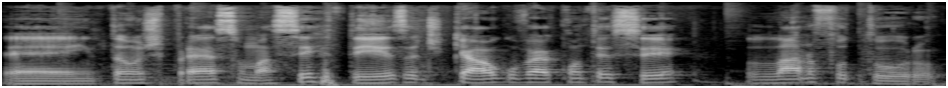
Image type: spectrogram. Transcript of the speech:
É, então expressa uma certeza de que algo vai acontecer lá no futuro.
